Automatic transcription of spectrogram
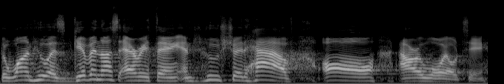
the one who has given us everything and who should have all our loyalty.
